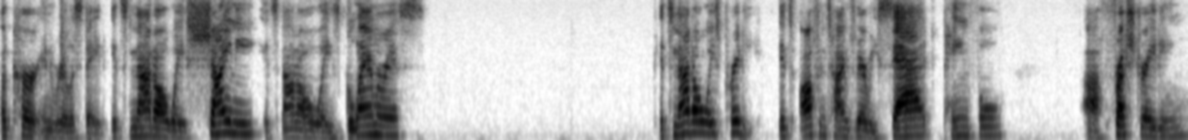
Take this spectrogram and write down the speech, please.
occur in real estate. It's not always shiny, it's not always glamorous. It's not always pretty. It's oftentimes very sad, painful, uh, frustrating.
